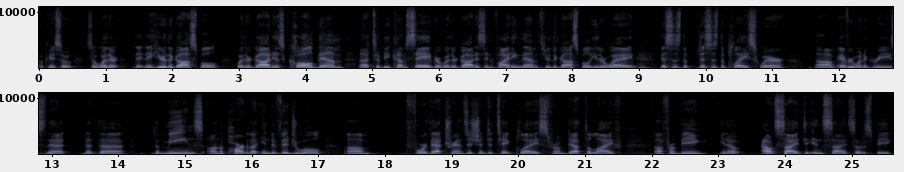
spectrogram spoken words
Okay, so, so whether they, they hear the gospel, whether God has called them uh, to become saved, or whether God is inviting them through the gospel, either way, mm-hmm. this, is the, this is the place where um, everyone agrees that, that the, the means on the part of the individual um, for that transition to take place from death to life, uh, from being you know outside to inside, so to speak,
